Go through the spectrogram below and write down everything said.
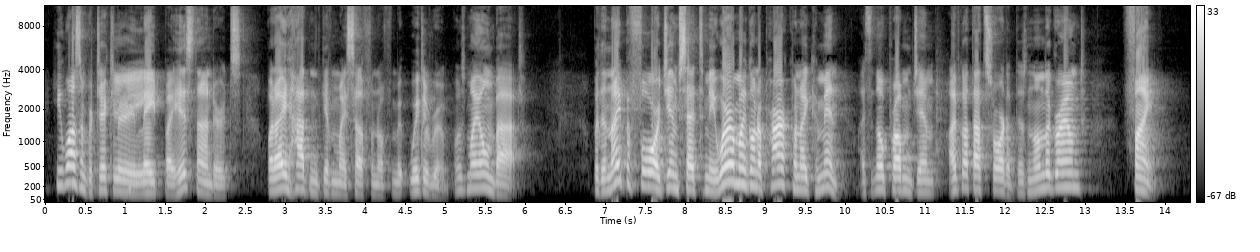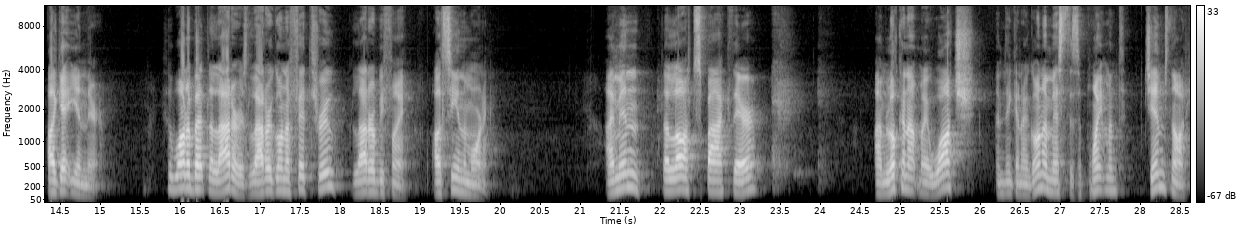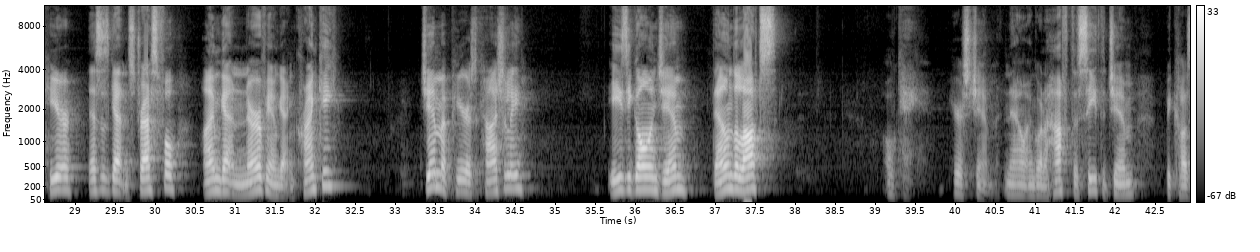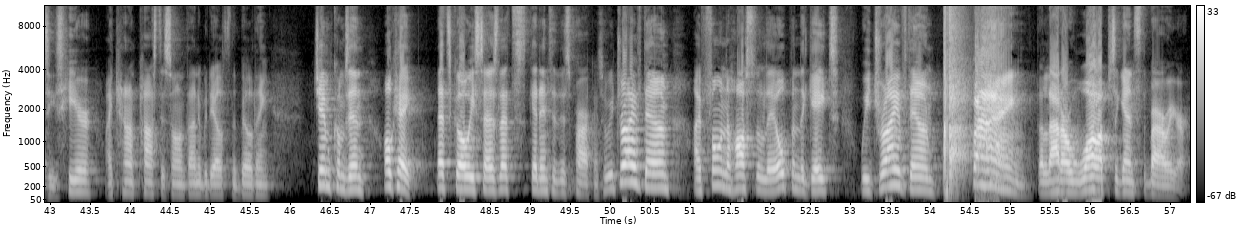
He wasn't particularly late by his standards, but I hadn't given myself enough wiggle room. It was my own bad. But the night before, Jim said to me, Where am I going to park when I come in? I said, No problem, Jim. I've got that sorted. There's an underground. Fine. I'll get you in there. He said, What about the ladder? Is the ladder going to fit through? The ladder will be fine. I'll see you in the morning. I'm in the lots back there. I'm looking at my watch. I'm thinking, I'm going to miss this appointment. Jim's not here. This is getting stressful. I'm getting nervy. I'm getting cranky. Jim appears casually. Easy going, Jim. Down the lots. Okay, here's Jim. Now I'm going to have to see the Jim because he's here. I can't pass this on to anybody else in the building. Jim comes in. Okay, let's go. He says, let's get into this parking. So we drive down. I phone the hostel. They open the gate. We drive down. Bang! The ladder wallops against the barrier.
